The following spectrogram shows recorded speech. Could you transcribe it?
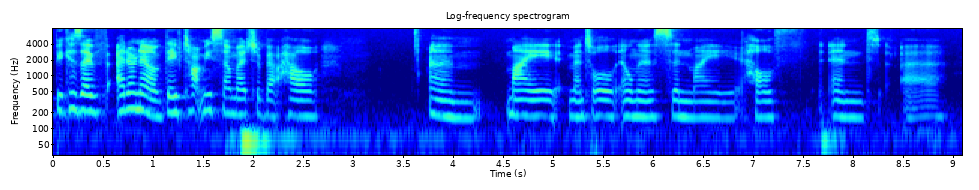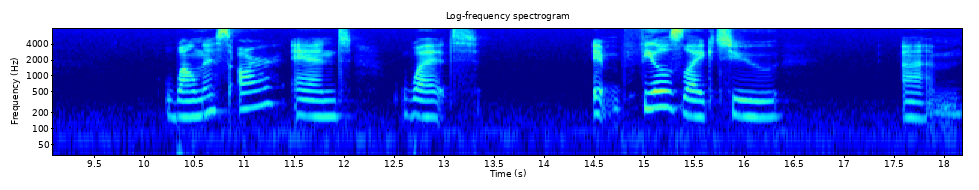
because I've I don't know they've taught me so much about how um, my mental illness and my health and uh, wellness are and what it feels like to um,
